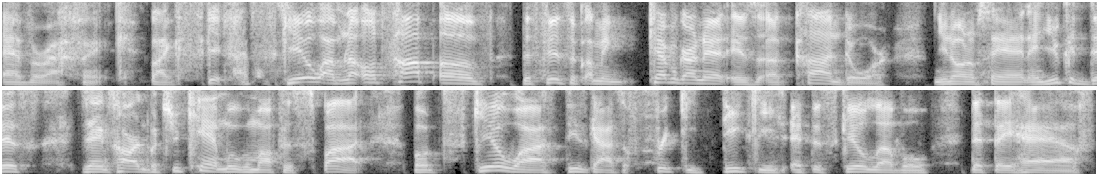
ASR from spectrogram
ever. I think like ski- skill. I'm not on top of the physical. I mean, Kevin Garnett is a condor. You know what I'm saying? And you could diss James Harden, but you can't move him off his spot. But skill wise, these guys are freaky deaky at the skill level that they have.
